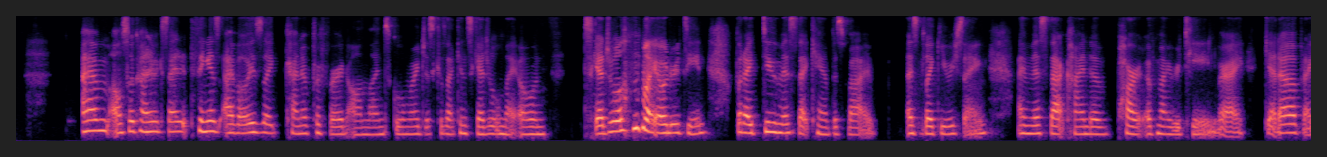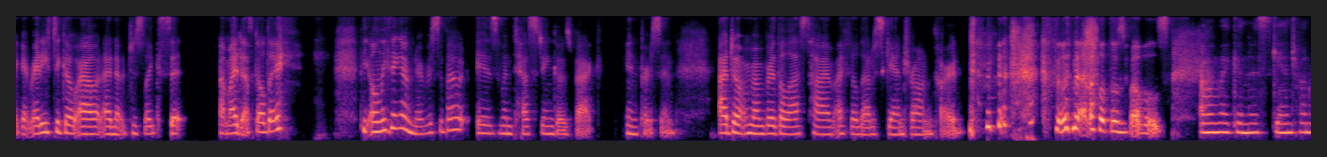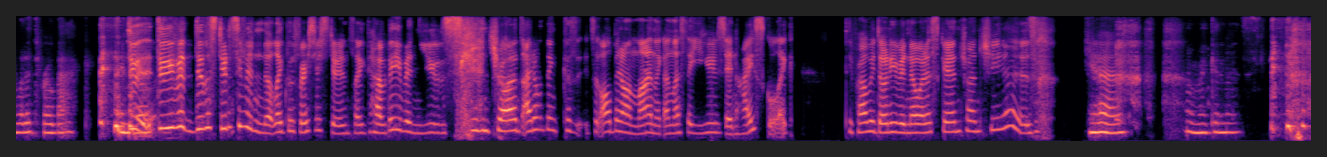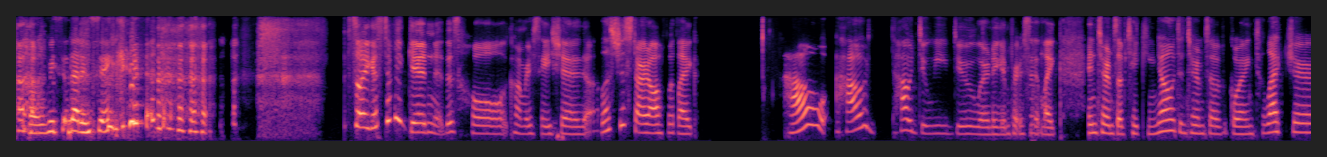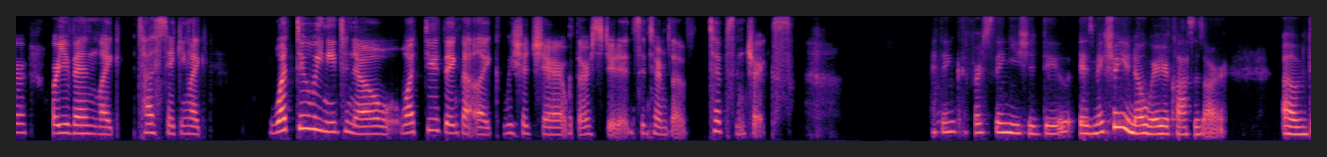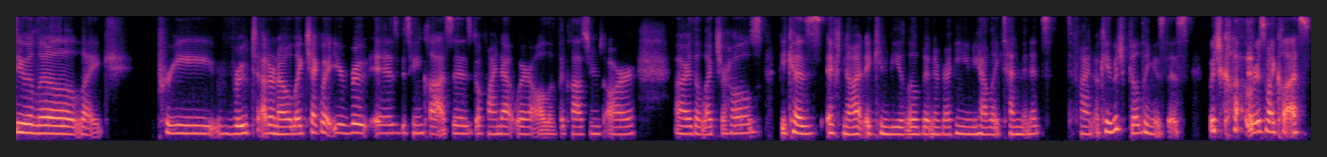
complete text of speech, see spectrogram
I'm also kind of excited. The thing is, I've always like kind of preferred online school more just because I can schedule my own schedule, my own routine. But I do miss that campus vibe as like you were saying, I miss that kind of part of my routine where I get up and I get ready to go out and I just like sit at my desk all day. the only thing I'm nervous about is when testing goes back in person. I don't remember the last time I filled out a Scantron card. filling out all those bubbles. Oh my goodness, Scantron, what a throwback do do even do the students even know like the first year students like have they even used scantrons? I don't think because it's all been online like unless they used it in high school like they probably don't even know what a scantron sheet is. Yeah. Oh my goodness. Oh we said that in sync. So i guess to begin this whole conversation let's just start off with like how how how do we do learning in person like in terms of taking notes in terms of going to lecture or even like test taking like what do we need to know? What do you think that like we should share with our students in terms of tips and tricks? I think the first thing you should do is make sure you know where your classes are. Um, do a little like pre-route i don't know like check what your route is between classes go find out where all of the classrooms are or the lecture halls because if not it can be a little bit nerve-wracking and you have like 10 minutes to find okay which building is this which class where's my class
